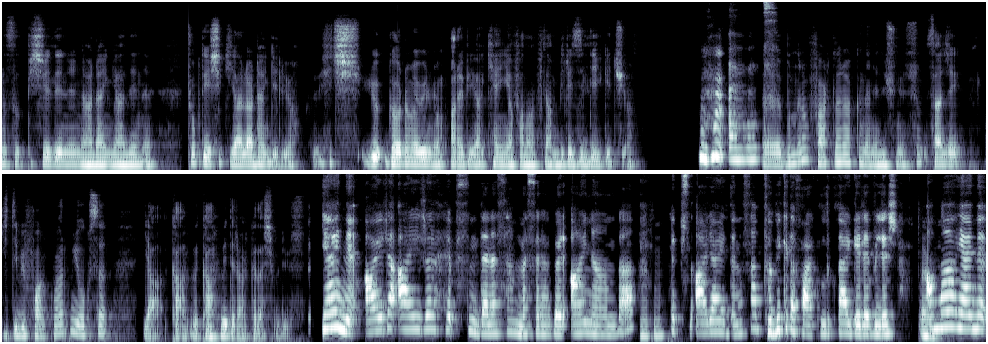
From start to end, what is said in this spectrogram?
nasıl pişirildiğini, nereden geldiğini. Çok değişik yerlerden geliyor. Hiç gördüm mü bilmiyorum. Arabiya, Kenya falan filan Brezilya geçiyor. Evet. Ee, bunların farkları hakkında ne düşünüyorsun? Sence ciddi bir fark var mı yoksa ya kahve kahvedir arkadaş mı diyorsun? Yani ayrı ayrı hepsini denesem mesela böyle aynı anda Hı hı. hepsini ayrı ayrı denesem tabii ki de farklılıklar gelebilir. Evet. Ama yani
